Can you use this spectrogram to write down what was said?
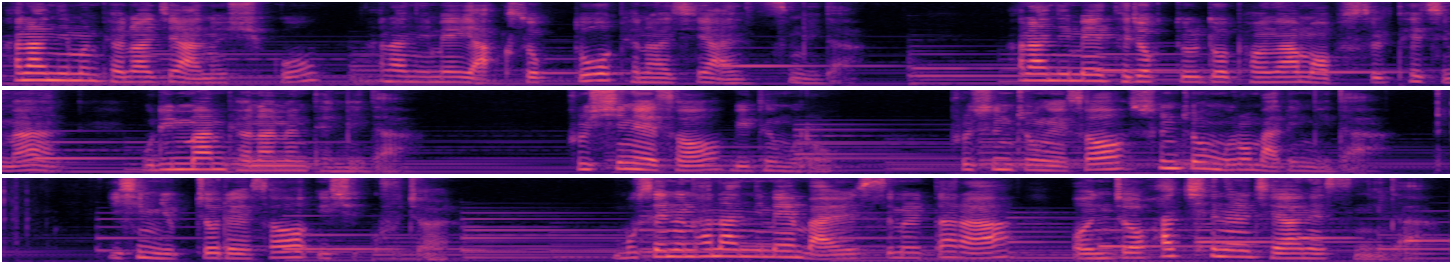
하나님은 변하지 않으시고 하나님의 약속도 변하지 않습니다. 하나님의 대적들도 변함없을 테지만 우리만 변하면 됩니다. 불신에서 믿음으로, 불순종에서 순종으로 말입니다. 26절에서 29절. 모세는 하나님의 말씀을 따라 먼저 화친을 제안했습니다.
